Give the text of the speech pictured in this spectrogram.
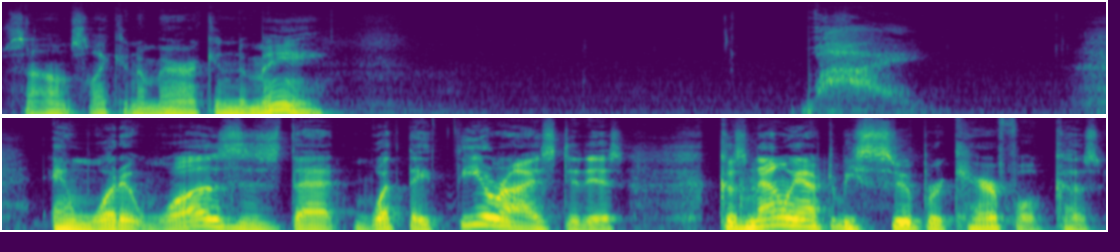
Sounds like an American to me. Why? And what it was is that what they theorized it is, because now we have to be super careful because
